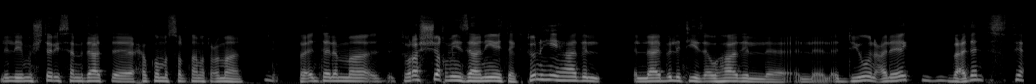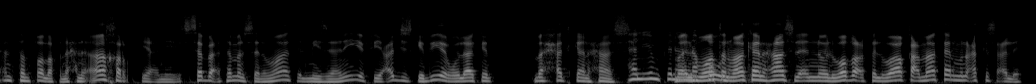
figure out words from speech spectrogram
للي مشتري سندات آه، حكومة سلطنة عمان. نعم. فأنت لما ترشق ميزانيتك تنهي هذه ال liabilities أو هذه ال- ال- الديون عليك. بعدين تستطيع أن تنطلق. نحن آخر يعني سبع ثمان سنوات الميزانية في عجز كبير ولكن ما حد كان حاس. هل يمكن ما أن المواطن نقول؟ ما كان حاس لأنه الوضع في الواقع ما كان منعكس عليه.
